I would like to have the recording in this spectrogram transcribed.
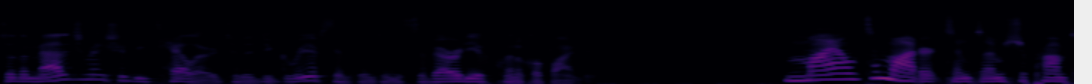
So the management should be tailored to the degree of symptoms and the severity of clinical findings. Mild to moderate symptoms should prompt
